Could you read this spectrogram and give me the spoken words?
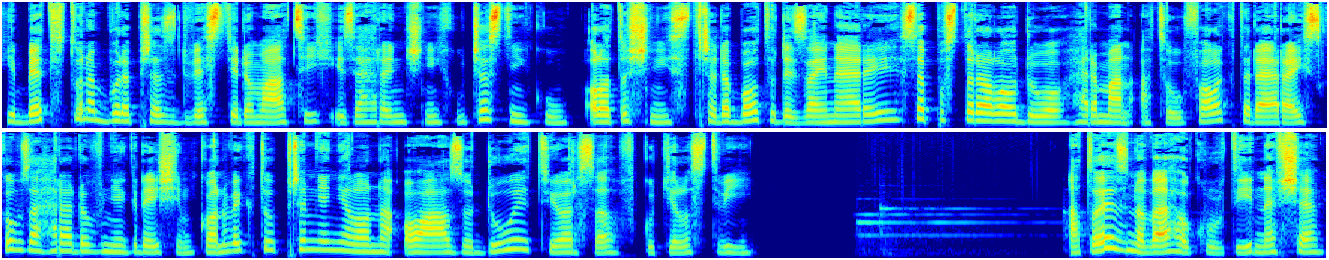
Chybět tu nebude přes 200 domácích i zahraničních účastníků. O letošní středobod designéry se postaralo duo Herman a Coufal, které rajskou zahradu v někdejším konviktu přeměnilo na oázu do-it-yourself kutilství. A to je z nového kultýdne vše.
